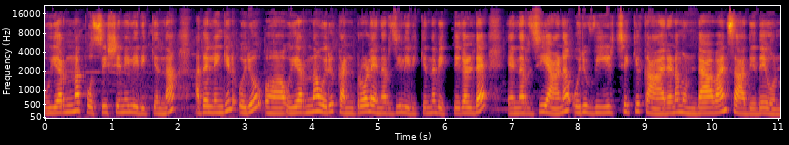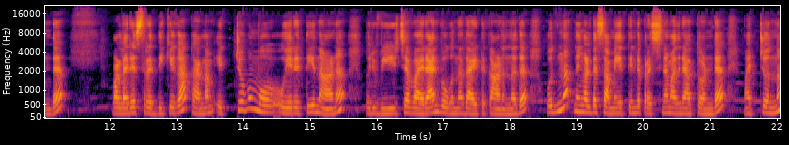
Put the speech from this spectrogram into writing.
ഉയർന്ന പൊസിഷനിൽ ഇരിക്കുന്ന അതല്ലെങ്കിൽ ഒരു ഉയർന്ന ഒരു കൺട്രോൾ എനർജിയിൽ ഇരിക്കുന്ന വ്യക്തികളുടെ എനർജിയാണ് ഒരു വീഴ്ചയ്ക്ക് കാരണമുണ്ടാവാൻ സാധ്യതയുണ്ട്. വളരെ ശ്രദ്ധിക്കുക. കാരണം ഏറ്റവും ഉയരത്തിൽ നിന്നാണ് ഒരു വീഴ്ച വരാൻ പോകുന്നതായിട്ട് കാണുന്നത്. ഒന്ന് നിങ്ങളുടെ സമയത്തിന്റെ പ്രശ്നം അതിനകത്തുണ്ട്. മറ്റൊന്ന്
